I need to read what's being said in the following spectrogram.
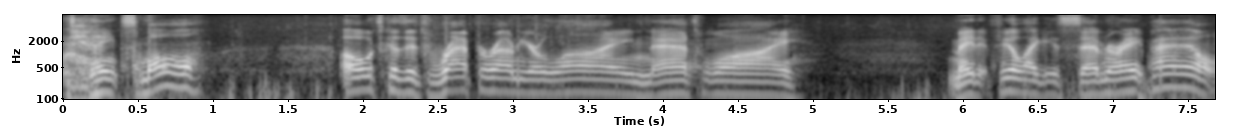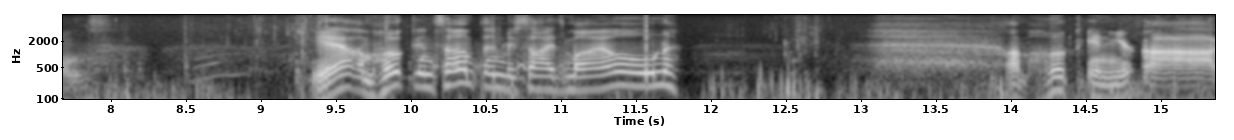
It ain't small. Oh, it's because it's wrapped around your line. That's why. Made it feel like it's seven or eight pounds. Yeah, I'm hooked in something besides my own. I'm hooked in your. Ah,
